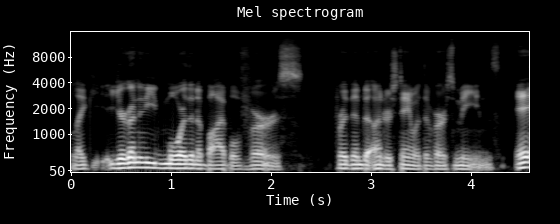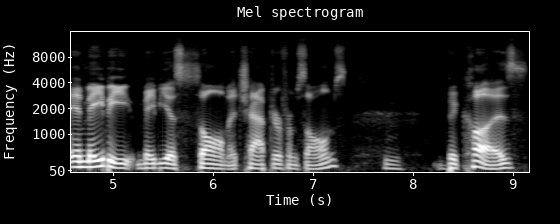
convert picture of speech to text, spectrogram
Like you're going to need more than a Bible verse for them to understand what the verse means, and, and maybe maybe a psalm, a chapter from Psalms, Hmm. because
